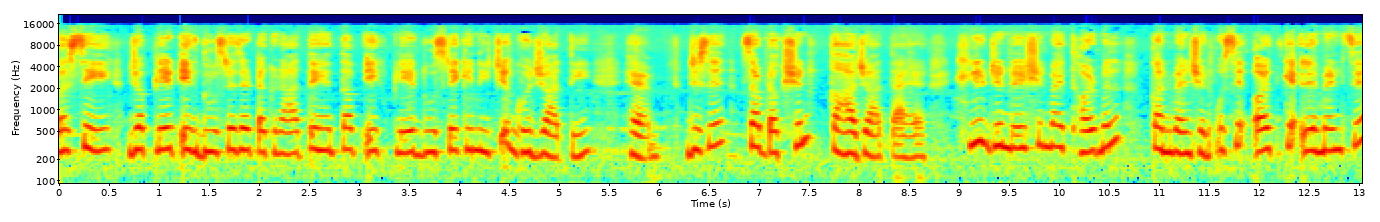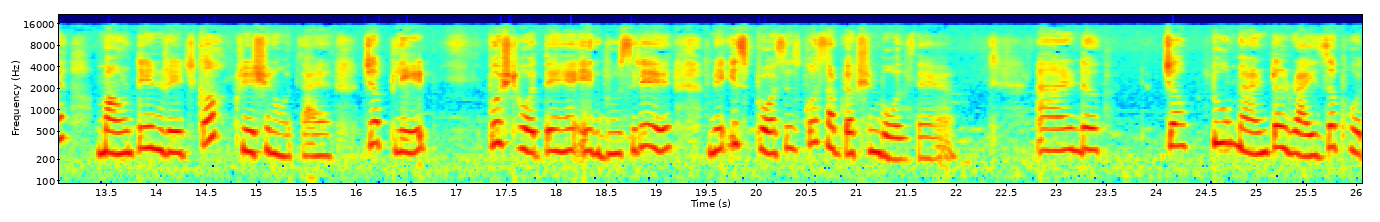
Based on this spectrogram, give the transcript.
से जब प्लेट एक दूसरे से टकराते हैं तब एक प्लेट दूसरे के नीचे घुस जाती है जिसे सबडक्शन कहा जाता है। Heat generation by thermal convention उसे अर्थ के एलिमेंट से माउंटेन रेंज का क्रिएशन होता है। जब प्लेट पुष्ट होते हैं एक दूसरे में इस प्रोसेस को सबडक्शन बोलते हैं। एंड जब टू मेंटल राइजअप हो,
